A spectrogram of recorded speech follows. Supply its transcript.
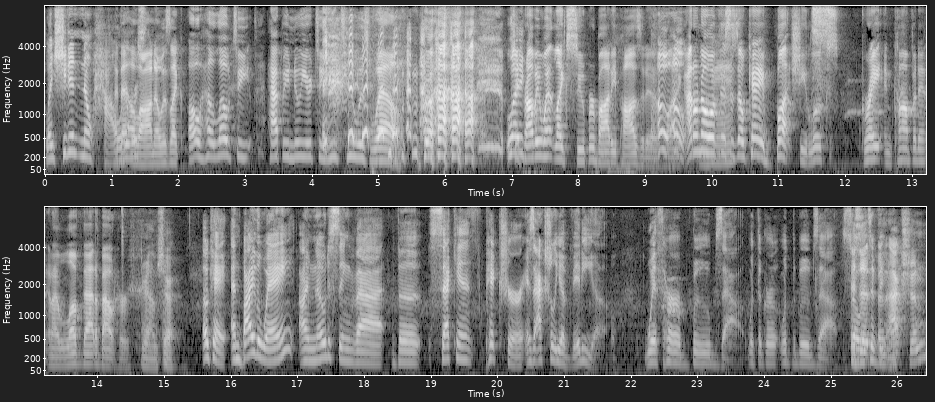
like she didn't know how I to bet res- Alana was like, "Oh, hello to you. Happy New Year to you too as well." like She probably went like super body positive. Oh, like, oh. I don't know if this mm-hmm. is okay, but she looks great and confident, and I love that about her. Yeah, I'm sure. okay and by the way i'm noticing that the second picture is actually a video with her boobs out with the girl with the boobs out so is it's it a an action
